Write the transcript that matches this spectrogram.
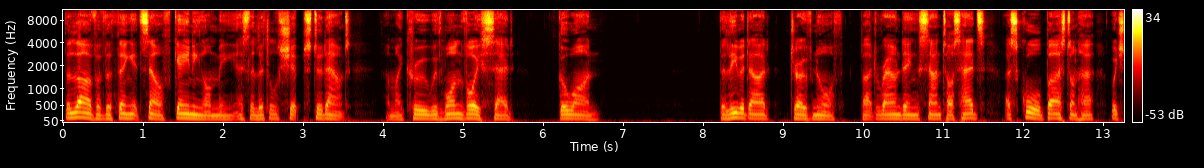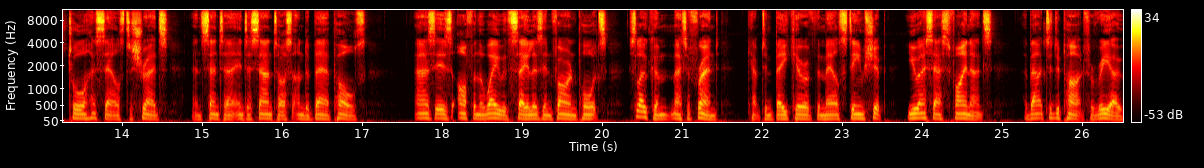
the love of the thing itself gaining on me as the little ship stood out, and my crew with one voice said, Go on. The Liberdad drove north, but rounding Santos Heads, a squall burst on her which tore her sails to shreds and sent her into Santos under bare poles. As is often the way with sailors in foreign ports, Slocum met a friend, Captain Baker of the mail steamship USS Finance, about to depart for Rio.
